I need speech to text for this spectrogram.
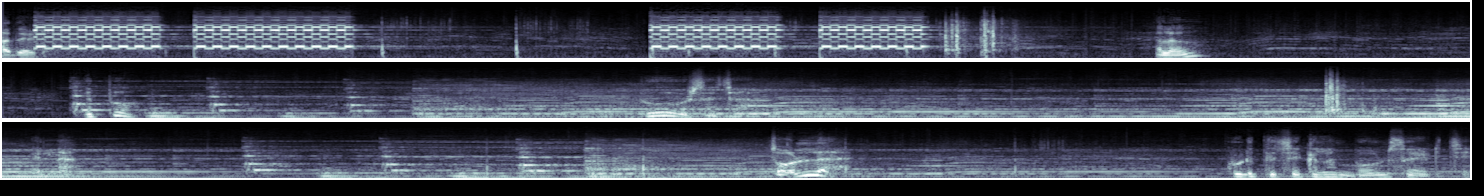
அது ஹலோ எப்போ? டூ ஹவர்ஸ் ஆச்சா? சொல்ல. கொடுத்த செக்கெல்லாம் பவுன்ஸ் ஆயிடுச்சு.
